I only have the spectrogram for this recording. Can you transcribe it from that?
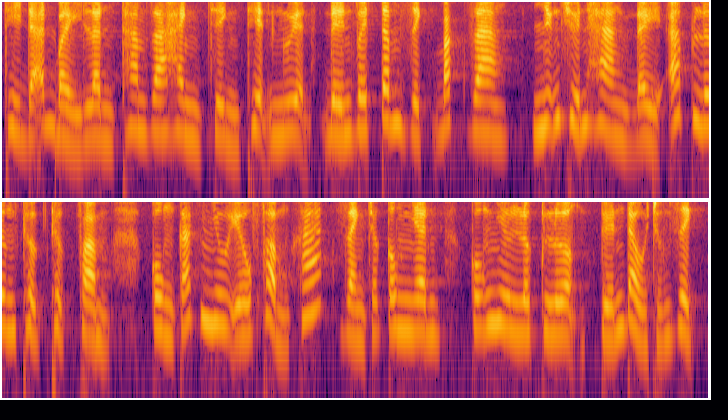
thì đã 7 lần tham gia hành trình thiện nguyện đến với tâm dịch Bắc Giang. Những chuyến hàng đầy áp lương thực thực phẩm cùng các nhu yếu phẩm khác dành cho công nhân cũng như lực lượng tuyến đầu chống dịch.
